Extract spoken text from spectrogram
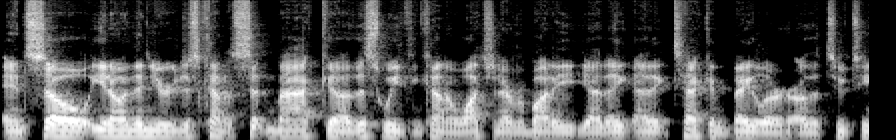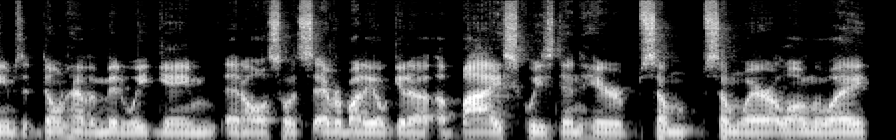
and so you know, and then you're just kind of sitting back uh, this week and kind of watching everybody. Yeah, I think I think Tech and Baylor are the two teams that don't have a midweek game at all. So it's everybody will get a, a bye squeezed in here some somewhere along the way,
